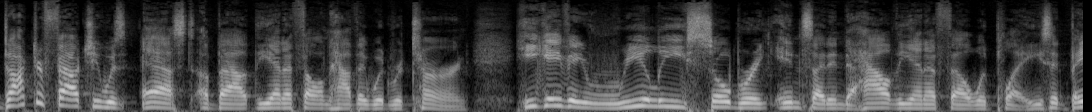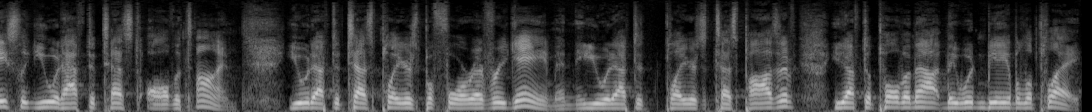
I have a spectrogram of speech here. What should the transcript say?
Dr. Fauci was asked about the NFL and how they would return. He gave a really sobering insight into how the NFL would play. He said basically you would have to test all the time. You would have to test players before every game, and you would have to players to test positive. You'd have to pull them out. They wouldn't be able to play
